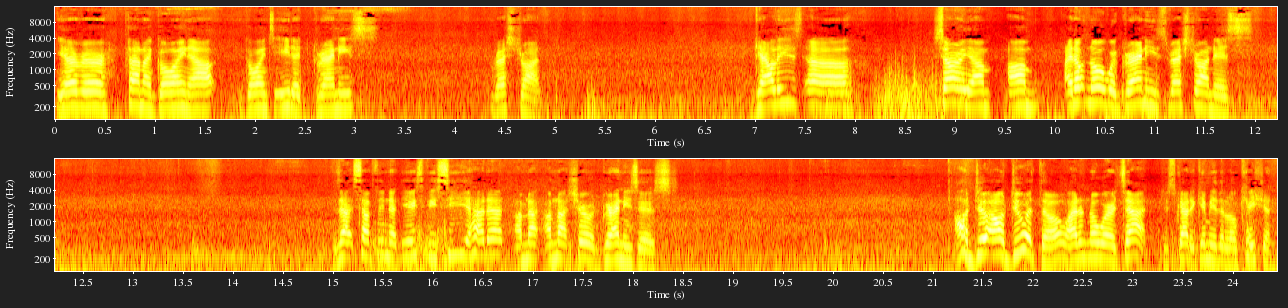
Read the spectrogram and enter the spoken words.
You ever plan on going out, going to eat at Granny's restaurant? Gally's, uh, sorry, um, um, I don't know where Granny's restaurant is. Is that something that the XBC had at? I'm not, I'm not sure what Granny's is. I'll do, I'll do it though. I don't know where it's at. Just got to give me the location.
